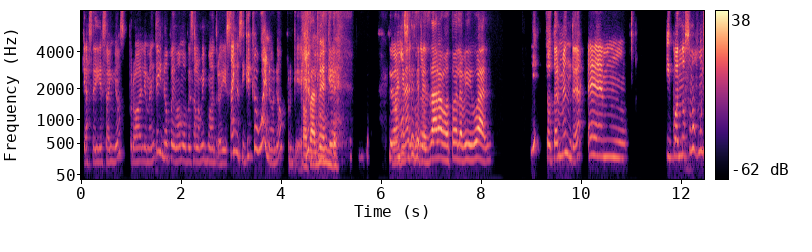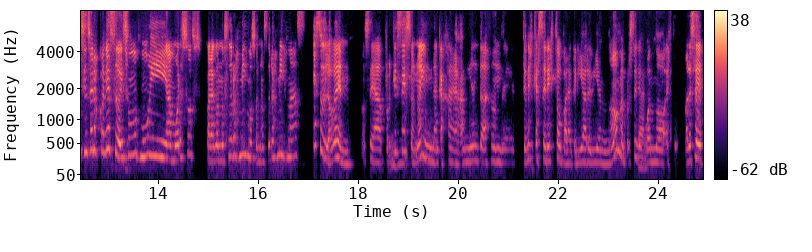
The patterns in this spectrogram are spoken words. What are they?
que hace 10 años, probablemente, y no podemos pensar lo mismo dentro de 10 años, y que qué bueno, ¿no? Porque, Totalmente. Imagínate si pensáramos toda la vida igual. Sí, totalmente. Em, y cuando somos muy sinceros con eso y somos muy amorosos para con nosotros mismos o nosotras mismas, eso lo ven. O sea, porque es eso, no hay una caja de herramientas donde tenés que hacer esto para criar bien, ¿no? Me parece que cuando, parece,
